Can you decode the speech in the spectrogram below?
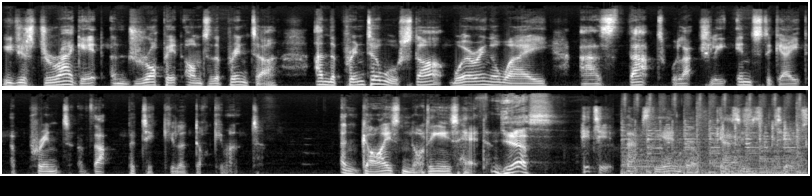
you just drag it and drop it onto the printer, and the printer will start whirring away as that will actually instigate a print of that particular document. And Guy's nodding his head. Yes. Hit it. That's the end of Gaz's tips.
